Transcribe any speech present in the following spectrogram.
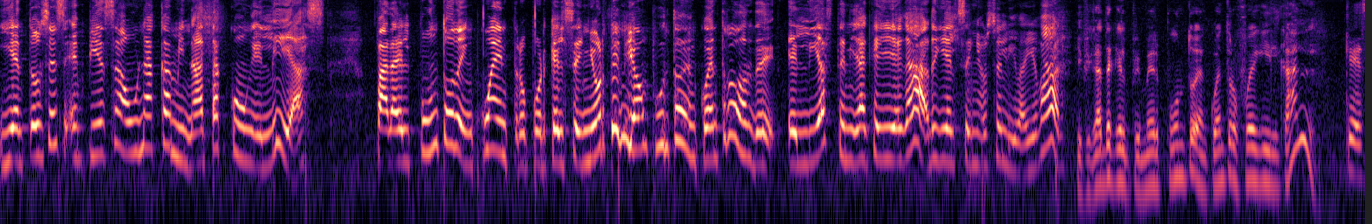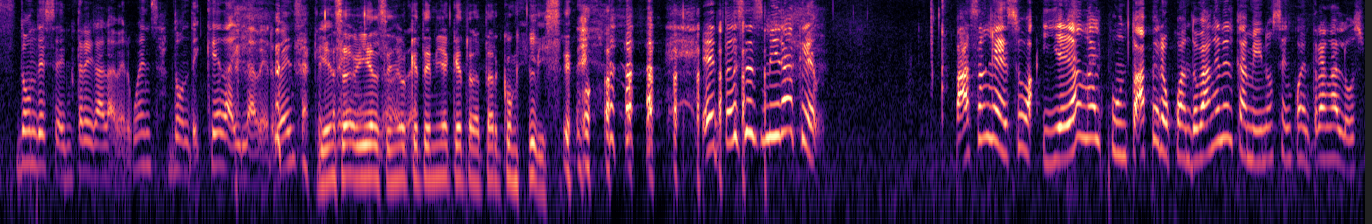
Y entonces empieza una caminata con Elías para el punto de encuentro, porque el Señor tenía un punto de encuentro donde Elías tenía que llegar y el Señor se le iba a llevar. Y fíjate que el primer punto de encuentro fue Gilgal. Que es donde se entrega la vergüenza, donde queda ahí la vergüenza. ¿Quién sabía el Señor que tenía que tratar con Eliseo? Entonces, mira que pasan eso y llegan al punto, ah, pero cuando van en el camino se encuentran a los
